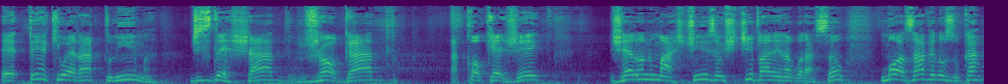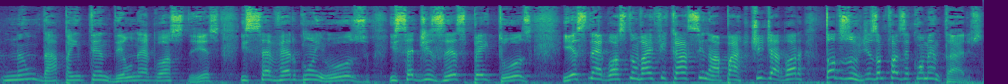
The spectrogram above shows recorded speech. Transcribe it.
É, tem aqui o Heráclito Lima, desleixado, jogado a qualquer jeito. Jerônimo Martins, eu estive lá na inauguração, Mozart Veloso do Carmo, não dá para entender um negócio desse. Isso é vergonhoso, isso é desrespeitoso. E esse negócio não vai ficar assim, não. A partir de agora, todos os dias vamos fazer comentários.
